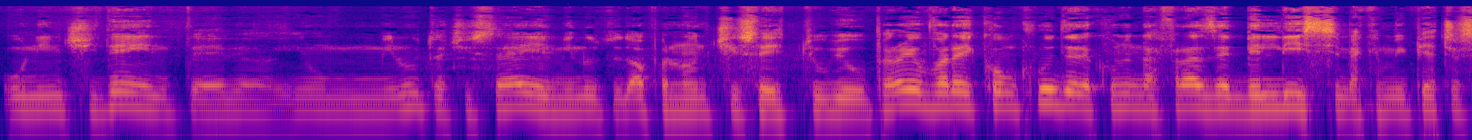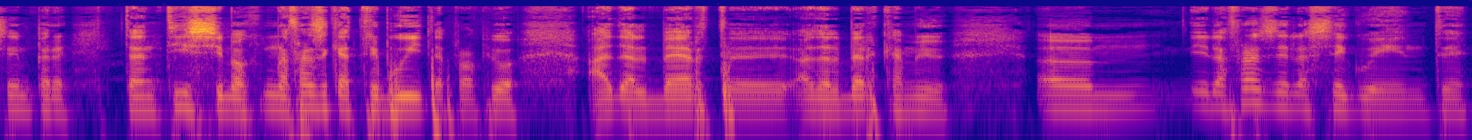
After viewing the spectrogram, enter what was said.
un incidente, in un minuto ci sei e il minuto dopo non ci sei più. Però io vorrei concludere con una frase bellissima che mi piace sempre tantissimo, una frase che è attribuita proprio ad Albert, ad Albert Camus. Um, e la frase è la seguente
